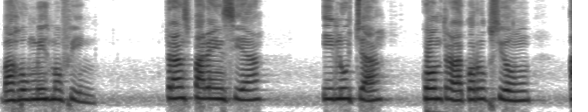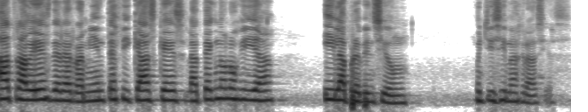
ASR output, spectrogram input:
bajo un mismo fin, transparencia y lucha contra la corrupción a través de la herramienta eficaz que es la tecnología y la prevención. Muchísimas gracias.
